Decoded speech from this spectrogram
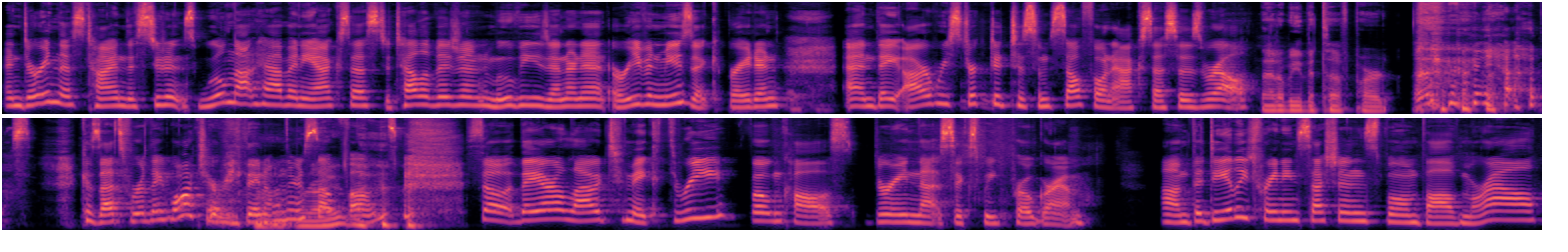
And during this time, the students will not have any access to television, movies, internet, or even music, Brayden. And they are restricted to some cell phone access as well. That'll be the tough part. yes. Because that's where they watch everything on their right? cell phones. so they are allowed to make three phone calls during that six week program. Um, the daily training sessions will involve morale,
